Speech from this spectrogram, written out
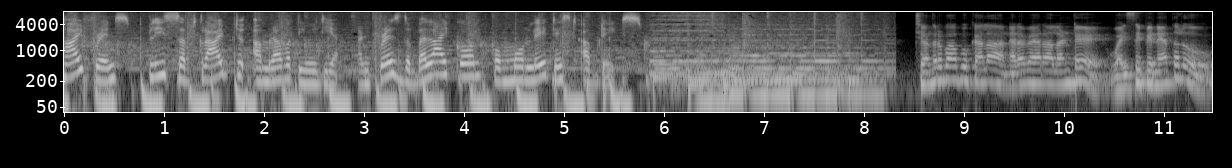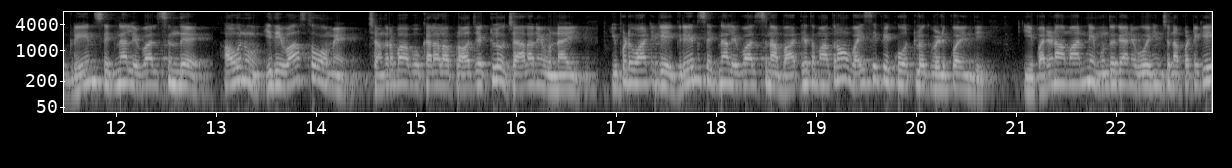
Hi friends please subscribe to Amaravati media and press the bell icon for more latest updates Chandrababu కళ నెరవేరాలంటే వైసీపీ నేతలు గ్రీన్ సిగ్నల్ ఇవ్వాల్సిందే. అవును ఇది వాస్తవమే. చంద్రబాబు కళల ప్రాజెక్టులు చాలానే ఉన్నాయి. ఇప్పుడు వాటికి గ్రీన్ సిగ్నల్ ఇవ్వాల్సిన బాధ్యత మాత్రం వైసీపీ కోర్టులోకి వెళ్ళిపోయింది. ఈ పరిణామాన్ని ముందుగానే ఊహించినప్పటికీ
